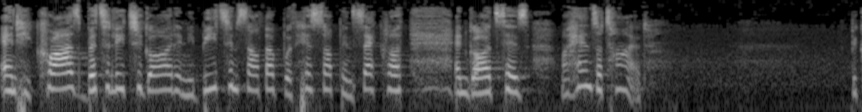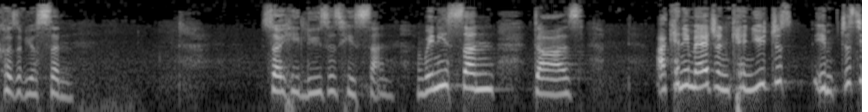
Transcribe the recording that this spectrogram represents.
and he cries bitterly to God and he beats himself up with hyssop and sackcloth. And God says, My hands are tired because of your sin. So he loses his son. And when his son dies, I can imagine, can you just, just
